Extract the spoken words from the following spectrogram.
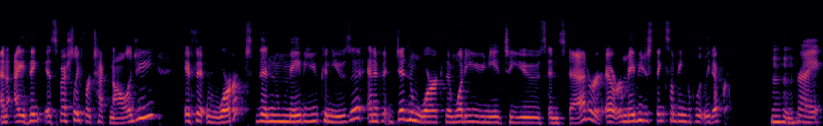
And I think, especially for technology, if it worked, then maybe you can use it. And if it didn't work, then what do you need to use instead? Or, or maybe just think something completely different. Mm-hmm. Right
